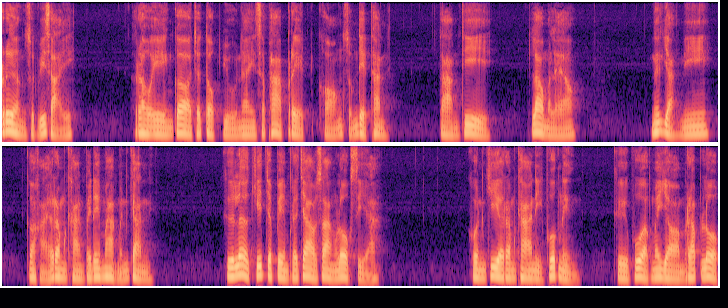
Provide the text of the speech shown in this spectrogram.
เรื่องสุดวิสัย เราเองก็จะตกอยู่ในสภาพเปรตของสมเด็จท่าน ตามที่เล่ามาแล้ว นึกอย่างนี้ก็หายรำคาญไปได้มากเหมือนกัน คือเลิกคิดจะเป็นพระเจ้าสร้างโลกเสีย คนขี้รำคาญอีกพวกหนึ่ง คือพวกไม่ยอมรับโลก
